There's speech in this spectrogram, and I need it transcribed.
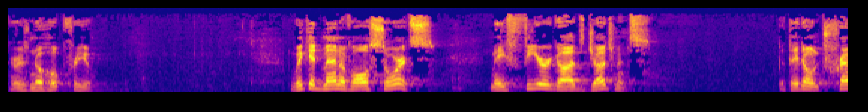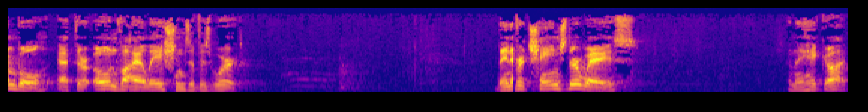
There is no hope for you. Wicked men of all sorts may fear God's judgments, but they don't tremble at their own violations of his word. They never change their ways, and they hate God.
